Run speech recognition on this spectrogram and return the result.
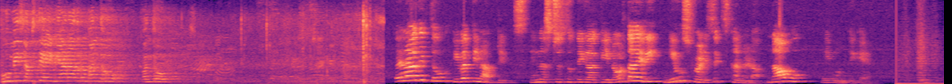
ಭೂಮಿ ಸಂಸ್ಥೆ ಇನ್ಯಾರಾದ್ರೂ ಬಂದು ಒಂದು ಇದಾಗಿತ್ತು ಇವತ್ತಿನ ಅಪ್ಡೇಟ್ಸ್ ಇನ್ನಷ್ಟು ಸುದ್ದಿಗಾಗಿ ನೋಡ್ತಾ ಇರಿ ನ್ಯೂಸ್ ಟ್ವೆಂಟಿ ಸಿಕ್ಸ್ ಕನ್ನಡ ನಾವು ನಿಮ್ಮೊಂದಿಗೆ thank you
